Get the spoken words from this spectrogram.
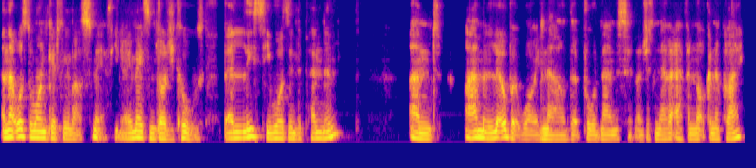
And that was the one good thing about Smith. You know, he made some dodgy calls, but at least he was independent. And I'm a little bit worried now that Broad and Anderson are just never ever not going to play.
